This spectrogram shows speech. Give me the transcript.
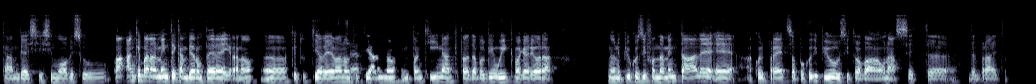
cambia e si, si muove su... ah, anche banalmente cambiare un Pereira, no? Eh, che tutti avevano, tutti Certo. hanno in panchina anche per la double game week, magari ora non è più così fondamentale e a quel prezzo, a poco di più, si trova un asset eh, del Brighton.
